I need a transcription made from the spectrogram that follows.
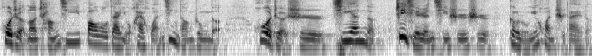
或者呢长期暴露在有害环境当中的，或者是吸烟的，这些人其实是更容易患痴呆的。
